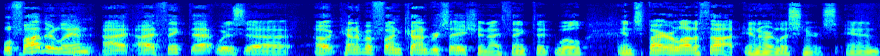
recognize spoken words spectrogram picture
Well, Father Len, I, I think that was uh, a, kind of a fun conversation. I think that will inspire a lot of thought in our listeners. And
